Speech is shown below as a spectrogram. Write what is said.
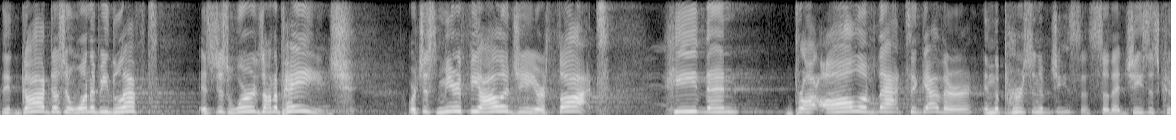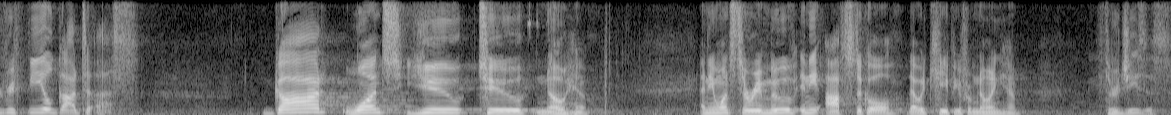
that God doesn't want to be left is just words on a page or just mere theology or thought. He then brought all of that together in the person of Jesus so that Jesus could reveal God to us. God wants you to know Him. And He wants to remove any obstacle that would keep you from knowing Him through Jesus.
